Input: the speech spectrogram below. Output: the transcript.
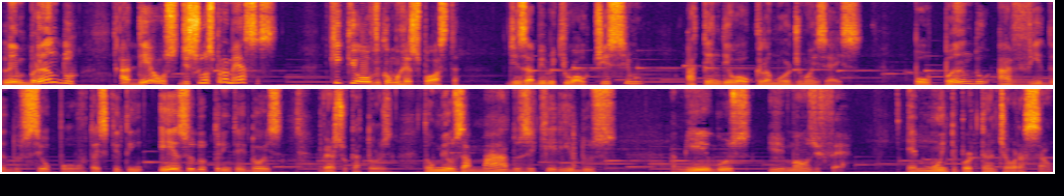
lembrando a Deus de suas promessas. O que, que houve como resposta? Diz a Bíblia que o Altíssimo atendeu ao clamor de Moisés poupando a vida do seu povo. Está escrito em Êxodo 32, verso 14. Então, meus amados e queridos amigos e irmãos de fé, é muito importante a oração.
